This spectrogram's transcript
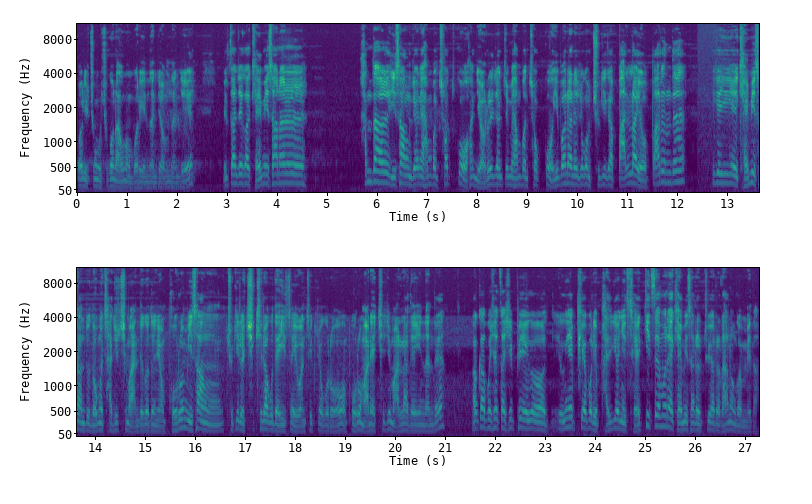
머리 죽, 죽어 나오는 머리 있는지 없는지 일단 제가 개미산을 한 달 이상 전에 한번 쳤고 한 열흘 전쯤에 한번 쳤고 이번에는 조금 주기가 빨라요. 빠른데 이게 이게 개미산도 너무 자주 치면 안 되거든요. 보름 이상 주기를 지키라고 돼 있어요 원칙적으로. 보름 안에 치지 말라 돼 있는데 아까 보셨다시피 그 응애 피어벌이 발견이 됐기 때문에 개미산을 투여를 하는 겁니다.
